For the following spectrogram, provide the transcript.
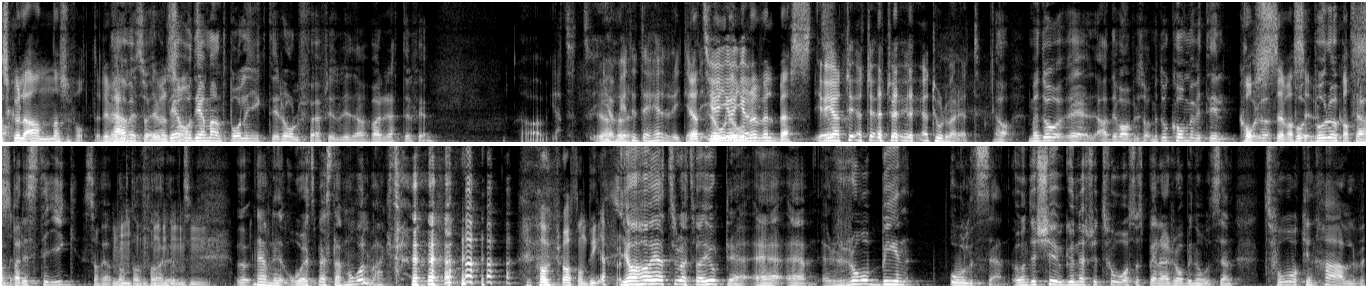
Skulle annars ha fått det. Det är väl, Ja, men så är det är det. Det, och diamantbollen gick till Rolfö Fridolin. Var det rätt eller fel? Jag vet inte. Jag vet inte heller riktigt. Jag tror det. jag, Hon jag, är väl bäst. jag, jag, jag, jag, jag, jag tror det var rätt. Ja, men då, eh, ja, det var väl så. Men då kommer vi till Kosse var vår, sur. vår Kosse. upptrampade stig, som vi har pratat om förut. Mm. Nämligen årets bästa målvakt. Har vi pratat om det för? Ja, jag tror att vi har gjort det. Eh, eh, Robin Olsen. Under 2022 så spelar Robin Olsen två och en halv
